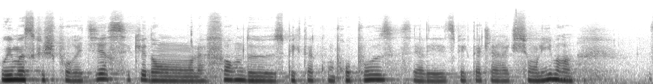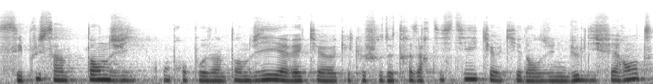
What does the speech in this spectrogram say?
oui, moi ce que je pourrais dire, c'est que dans la forme de spectacle qu'on propose, c'est-à-dire les spectacles à réaction libre, c'est plus un temps de vie qu'on propose, un temps de vie avec quelque chose de très artistique, qui est dans une bulle différente,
